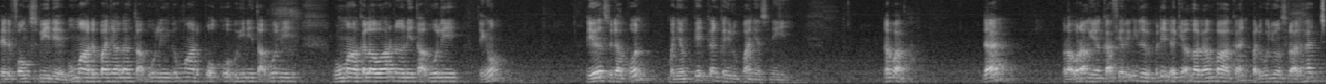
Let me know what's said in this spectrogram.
Dia ada feng shui dia. Rumah depan jalan tak boleh, rumah ada pokok begini tak boleh. Rumah kalau warna ni tak boleh. Tengok Dia sudah pun Menyempitkan kehidupannya sendiri Nampak tak? Dan Orang-orang yang kafir ini Lebih pelik lagi Allah gambarkan Pada hujung surah Al-Hajj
